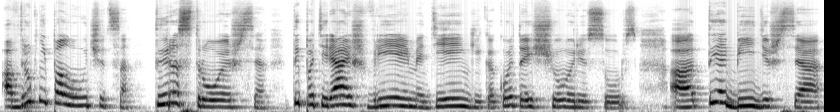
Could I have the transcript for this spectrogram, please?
а вдруг не получится, ты расстроишься, ты потеряешь время, деньги, какой-то еще ресурс, а, ты обидишься,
